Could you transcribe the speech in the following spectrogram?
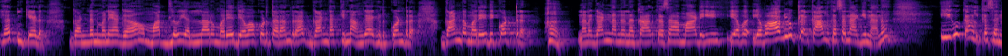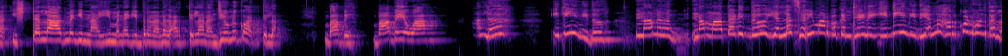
ಹೇಳ್ತೀನಿ ಕೇಳು. ಗಂಡನ ಮನೆಯಾಗ ಮೊದ್ಲು ಎಲ್ಲರೂ ಮರ್ಯಾದೆ ಯಾವಾಗ ಕೊಡ್ತಾರ ಅಂದ್ರೆ ಗಂಡ ಅಕ್ಕಿನ ಹಂಗಾಗಿ ಹಿಡ್ಕೊಂಡ್ರ. ಗಂಡ ಮರ್ಯಾದೆ ಕೊಟ್ರ, ಹ, ನನ್ನ ಗಂಡ ನನ್ನ ಕಾಲ್ ಕಸ ಮಾಡಿ ಯಾವ, ಯಾವಾಗಲೂ ಕಾಲು ಕಸನಾಗಿ ನಾನು, ಈಗೂ ಕಾಲ್ ಕಸನ. ಇಷ್ಟೆಲ್ಲ ಆದ್ಮ್ಯಾಗಿನ ಈ ಮನೆಗಿದ್ರೆ ನನಗೆ ಅರ್ತಿಲ್ಲ ನನ್ನ ಜೀವನಕ್ಕೂ ಅರ್ತಿಲ್ಲ ಬಾಬೆ ಬಾಬೆ ಯವ್ವಾ. ಅಲ್ಲ ಇದೇನಿದು? ನಾನು ನಮ್ಮ ಮಾತಾಡಿದ್ದು ಎಲ್ಲ ಸರಿ ಮಾಡ್ಬೇಕಂತ ಹೇಳಿ ಇದೇನಿದು? ಎಲ್ಲ ಹರ್ಕೊಂಡು ಹೊಂಟಲ್ಲ.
